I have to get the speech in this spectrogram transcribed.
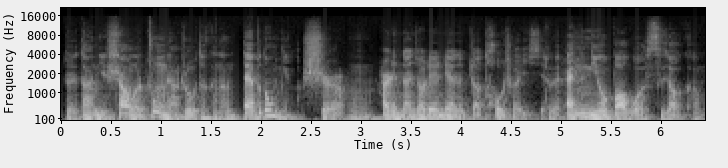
对，当你上了重量之后，他可能带不动你了。是，嗯，还是得男教练练得比较透彻一些。对，哎，那你有报过私教课吗？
